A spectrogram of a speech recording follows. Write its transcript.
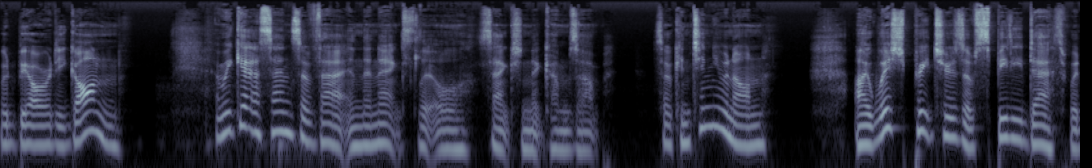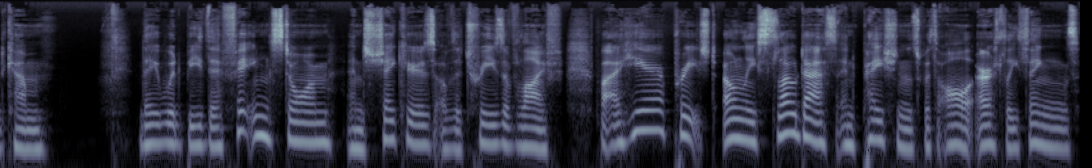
would be already gone and we get a sense of that in the next little section that comes up. So, continuing on, I wish preachers of speedy death would come. They would be the fitting storm and shakers of the trees of life. But I here preached only slow death and patience with all earthly things.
